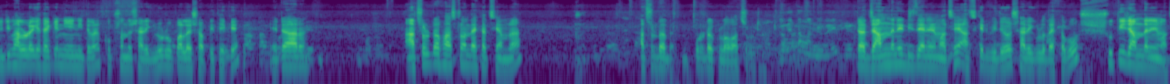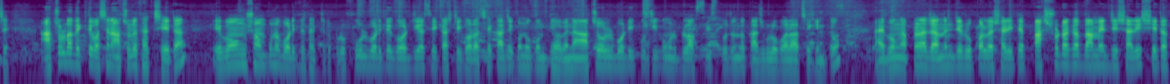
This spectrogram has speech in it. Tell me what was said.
যদি ভালো লেগে থাকে, নিয়ে নিতে পারেন। খুব সুন্দর শাড়িগুলো রূপালয় শপি থেকে। এটার আঁচলটা ফার্স্ট ওয়ান দেখাচ্ছি আমরা। আঁচলটা পুরোটা খোলা আঁচলটা। এটা জামদানি ডিজাইনের মাঝে আজকের ভিডিও শাড়িগুলো দেখাবো। সুতি জামদানির মাঝে আঁচলটা দেখতে পাচ্ছেন, আঁচলে থাকছে এটা এবং সম্পূর্ণ বডিতে থাকছে এটা। পুরো ফুল বডিতে গর্জিয়াস এই কাজটি করা আছে। কাজে কোনো কমতি হবে না। আঁচল বডি কুচি, কোমর ব্লাউজ পিস পর্যন্ত কাজগুলো করা আছে কিন্তু। এবং আপনারা জানেন যে রূপালয় শাড়িতে পাঁচশো টাকা দামের যে শাড়ি, সেটার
